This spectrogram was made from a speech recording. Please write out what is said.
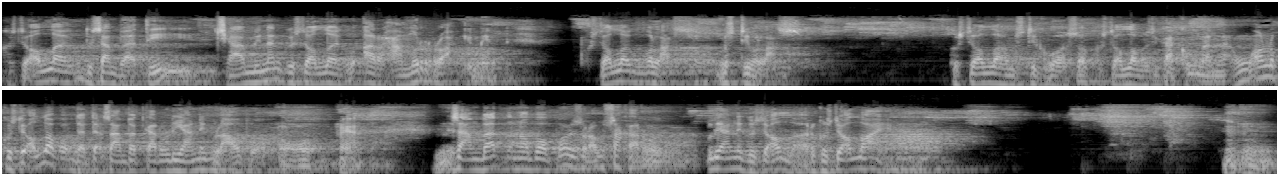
Gusti Allah disambati jaminan Gusti Allah itu arhamur rahimin. Gusti Allah itu welas, mesti welas. Gusti Allah mesti kuasa, Gusti Allah mesti kagungan. Ono Gusti Allah kok dadak sambat karo liyane ku lha apa? Ya. Sambat napa-apa wis ora usah karo liyane Gusti Allah, Gusti Allah ya. ya.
